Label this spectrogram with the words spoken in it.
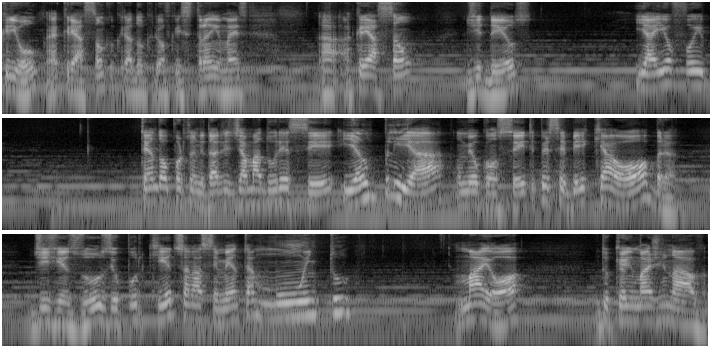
criou. Né? A criação que o criador criou fica estranho, mas a, a criação de Deus. E aí eu fui tendo a oportunidade de amadurecer e ampliar o meu conceito e perceber que a obra de Jesus e o porquê do seu nascimento é muito maior do que eu imaginava.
